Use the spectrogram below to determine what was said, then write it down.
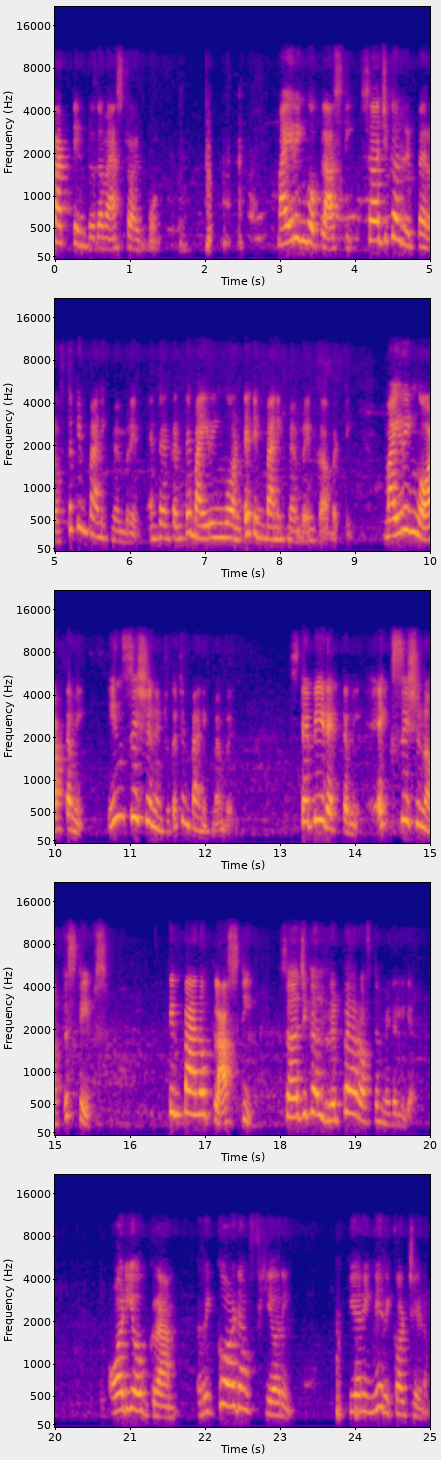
cut into the mastoid bone myringoplasty surgical repair of the tympanic membrane ఎందుకంటే మైరింగో అంటే టింపానిక్ మెంబ్రెయిన్ కాబట్టి myringotomy incision into the tympanic membrane stapedectomy excision of the stapes tympanoplasty surgical repair of the middle ear audiogram record of hearing హియరింగ్ని రికార్డ్ చేయడం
